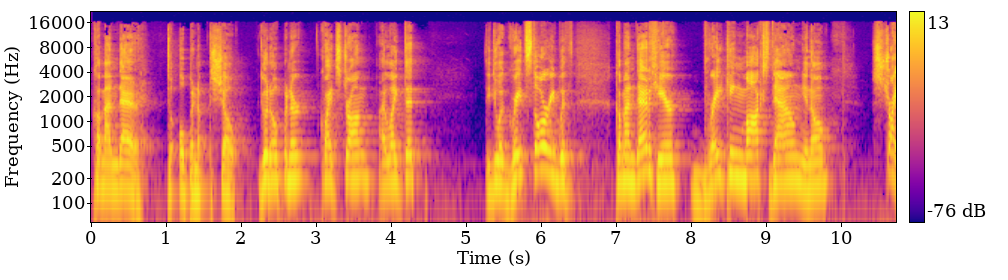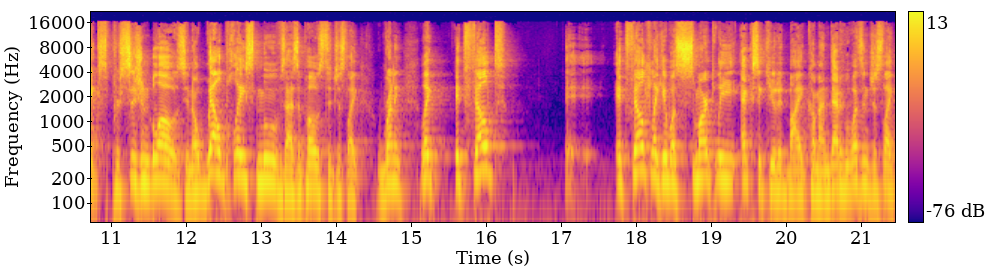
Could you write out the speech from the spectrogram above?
Komander to open up the show. Good opener, quite strong. I liked it. They do a great story with Komander here, breaking Mox down, you know, strikes, precision blows, you know, well placed moves as opposed to just like running. Like it felt, it felt like it was smartly executed by Komander, who wasn't just like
